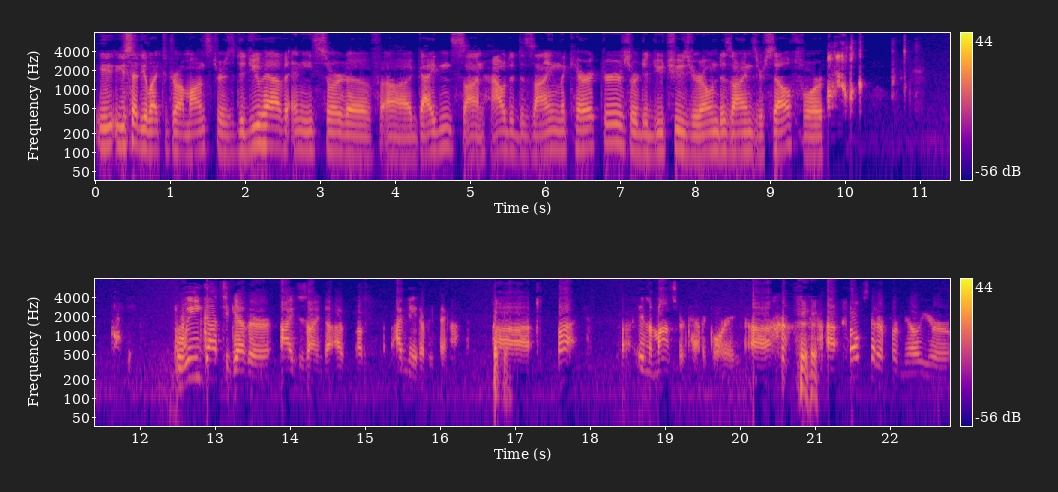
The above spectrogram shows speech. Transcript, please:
you, you said you like to draw monsters. Did you have any sort of uh, guidance on how to design the characters, or did you choose your own designs yourself? Or we got together. I designed. I, I, I made everything up. Okay. Uh, but uh, in the monster category, uh, uh, folks that are familiar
